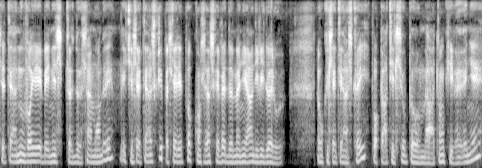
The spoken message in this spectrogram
C'était un ouvrier ébéniste de Saint-Mandé et qui s'était inscrit parce qu'à l'époque, on s'inscrivait de manière individuelle. Donc, il s'était inscrit pour participer au marathon qu'il va gagner.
